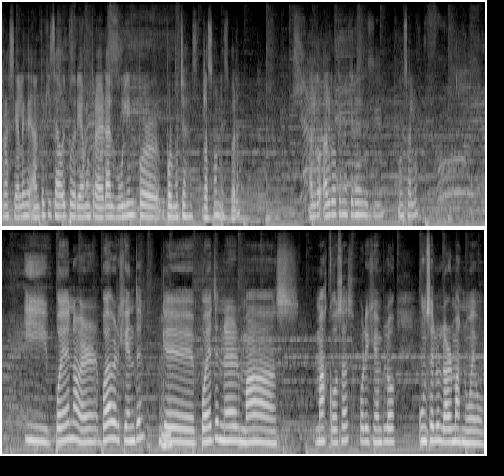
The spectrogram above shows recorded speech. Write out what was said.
raciales de antes quizá hoy podríamos traer al bullying por, por muchas razones, ¿verdad? ¿Algo, algo que nos quieras decir, Gonzalo? Y pueden haber, puede haber gente que puede tener más, más cosas, por ejemplo, un celular más nuevo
